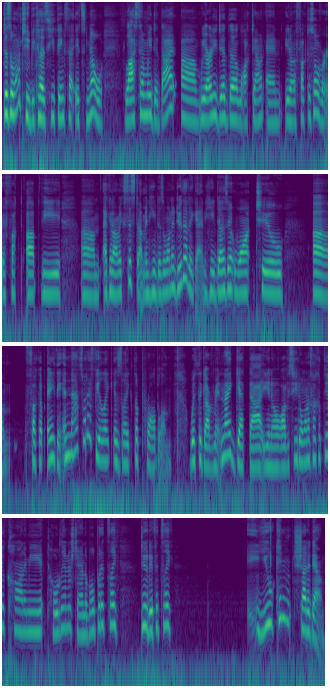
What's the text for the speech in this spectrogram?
doesn't want to because he thinks that it's no. Last time we did that, um, we already did the lockdown and, you know, it fucked us over. It fucked up the um, economic system and he doesn't want to do that again. He doesn't want to um, fuck up anything. And that's what I feel like is like the problem with the government. And I get that, you know, obviously you don't want to fuck up the economy, totally understandable. But it's like, dude, if it's like, you can shut it down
